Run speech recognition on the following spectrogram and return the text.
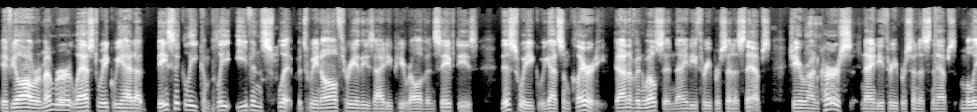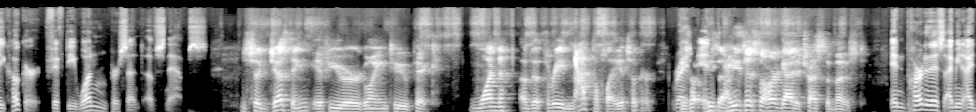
if you'll all remember, last week we had a basically complete even split between all three of these IDP relevant safeties. This week we got some clarity. Donovan Wilson, 93% of snaps. Jayron Kearse, 93% of snaps. Malik Hooker, 51% of snaps suggesting if you're going to pick one of the three not to play, it's Hooker. Right. He's, a, he's, a, he's just the hard guy to trust the most. And part of this, I mean, I,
